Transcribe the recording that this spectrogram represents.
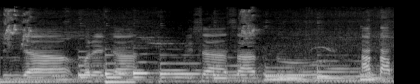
sehingga mereka bisa satu atap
